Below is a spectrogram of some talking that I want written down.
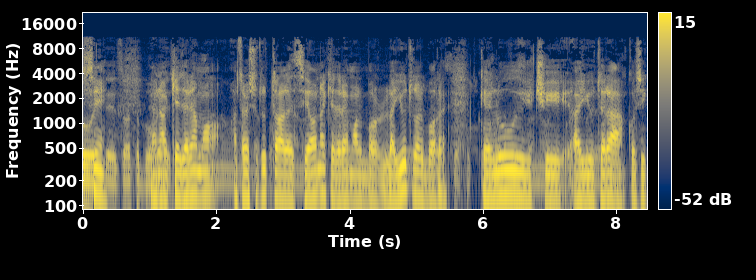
Sì, no, chiederemo attraverso tutta la lezione, chiederemo l'aiuto del Bore, che lui ci aiuterà, così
